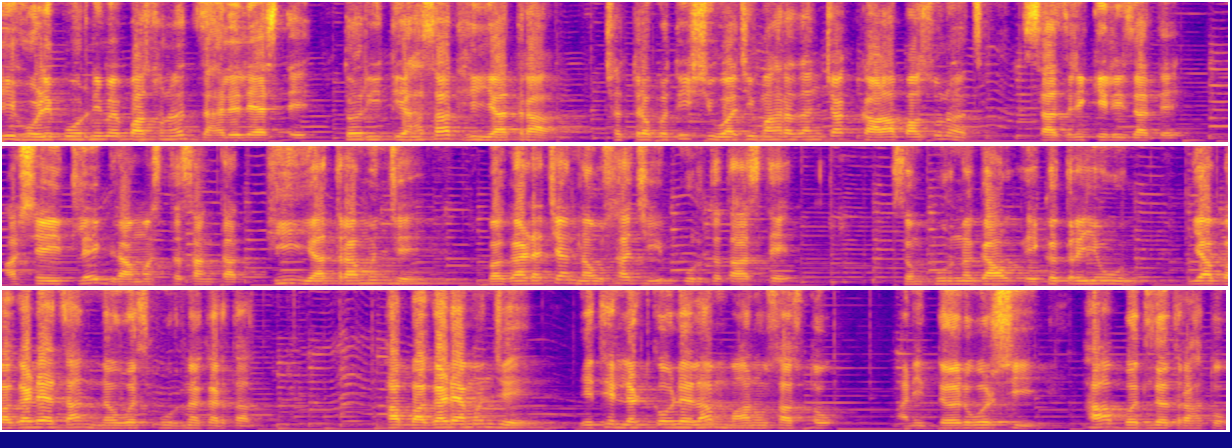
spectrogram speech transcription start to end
ही होळी पौर्णिमेपासूनच झालेली असते. तर इतिहासात ही यात्रा छत्रपती शिवाजी महाराजांच्या काळापासूनच साजरी केली जाते. असे इथले ग्रामस्थ सांगतात ही यात्रा म्हणजे बगाड्याच्या नवसाची पूर्तता असते. संपूर्ण गाव एकत्र येऊन या बगाड्याचा नवस पूर्ण करतात. हा बगाड्या म्हणजे येथे लटकवलेला माणूस असतो आणि दरवर्षी हा बदलत राहतो.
